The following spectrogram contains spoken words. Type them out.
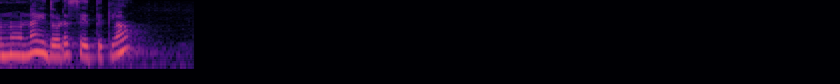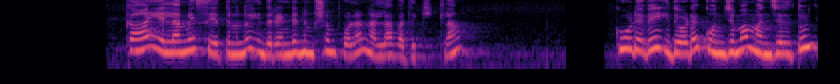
ஒன்று ஒன்றா இதோட சேர்த்துக்கலாம். காய் எல்லாமே சேர்த்துனதும் இந்த ரெண்டு நிமிஷம் போல் நல்லா வதக்கிக்கலாம். கூடவே இதோட கொஞ்சமாக மஞ்சள் தூள்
